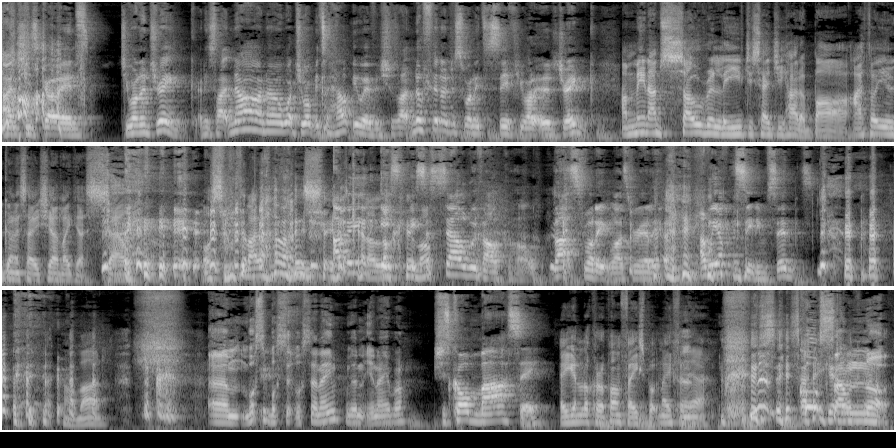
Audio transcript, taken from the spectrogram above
and she's going. Do you want a drink? And he's like, No, no, what do you want me to help you with? And she's like, Nothing, I just wanted to see if you wanted a drink. I mean, I'm so relieved you said she had a bar. I thought you were going to say she had like a cell or something like that. I mean, it's, it's a cell with alcohol. That's what it was, really. And we haven't seen him since. Oh man, Um, what's what's what's her name? Your, your neighbour? She's called Marcy. are you going to look her up on Facebook, Nathan? Yeah. Of course I'm not.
